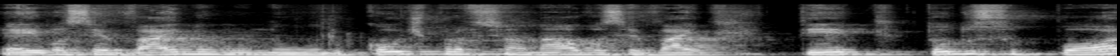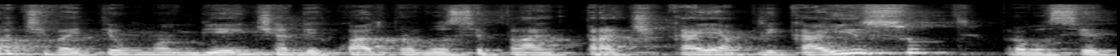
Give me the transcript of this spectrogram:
e aí você vai no, no, no, coach profissional, você vai ter todo o suporte, vai ter um ambiente adequado para você pra, praticar e aplicar isso, para você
